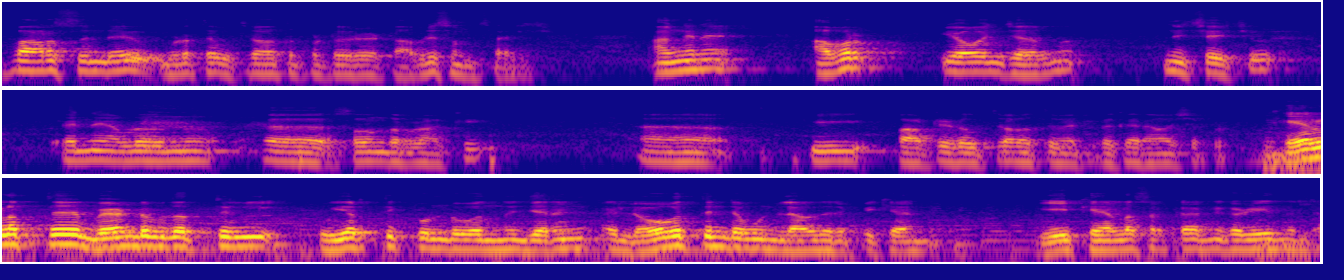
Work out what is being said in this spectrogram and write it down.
അപ്പോൾ ആർ എസിന്റെ ഇവിടുത്തെ ഉത്തരവാദിത്തപ്പെട്ടവരുമായിട്ട് അവർ സംസാരിച്ചു. അങ്ങനെ അവർ യോഗം ചേർന്ന് നിശ്ചയിച്ചു. എന്നെ അവിടെ നിന്ന് സ്വതന്ത്രനാക്കി ഈ പാർട്ടിയുടെ ഉത്തരവാദിത്വം ഏറ്റെടുക്കാൻ ആവശ്യപ്പെട്ടു. കേരളത്തെ വേണ്ട വിധത്തിൽ ഉയർത്തിക്കൊണ്ടുവന്ന് ജന ലോകത്തിന്റെ മുന്നിൽ അവതരിപ്പിക്കാൻ ഈ കേരള സർക്കാരിന് കഴിയുന്നില്ല.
